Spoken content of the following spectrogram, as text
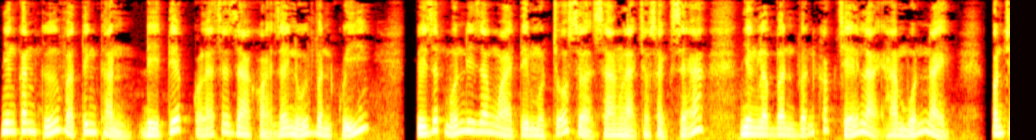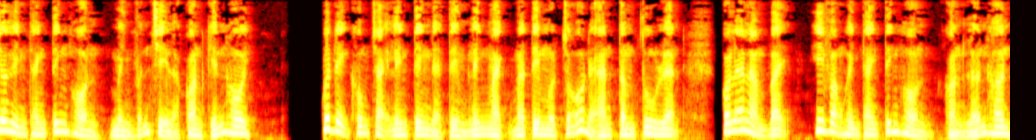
nhưng căn cứ và tinh thần, đi tiếp có lẽ sẽ ra khỏi dãy núi vân quý. Tuy rất muốn đi ra ngoài tìm một chỗ sửa sang lại cho sạch sẽ, nhưng lâm vân vẫn khắc chế lại ham muốn này. Còn chưa hình thành tinh hồn, mình vẫn chỉ là con kiến hôi. Quyết định không chạy linh tinh để tìm linh mạch, mà tìm một chỗ để an tâm tu luyện. Có lẽ làm vậy, hy vọng hình thành tinh hồn còn lớn hơn.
